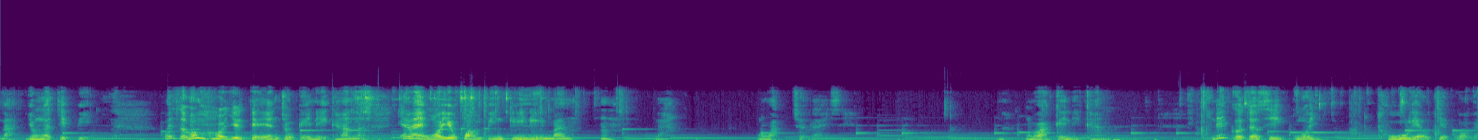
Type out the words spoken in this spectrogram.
嗱，用一支笔。为什么我要點樣做俾你看呢？因为我要方便俾你們，嗯嗱。我画出来先，我画给你看，呢个就是我涂了结果噶。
